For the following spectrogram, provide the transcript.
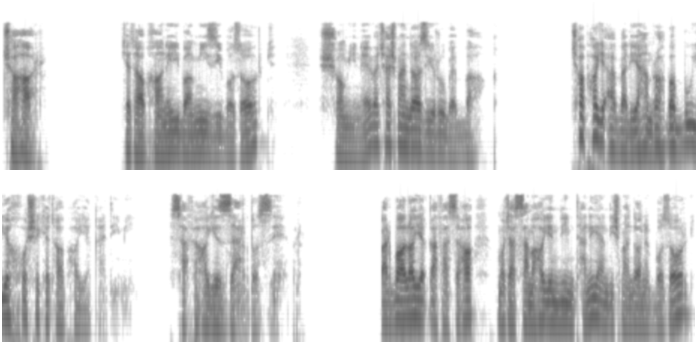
چهار. کتابخانهای با میزی بزرگ شومینه و چشماندازی رو به باغ. چاپهای اولیه همراه با بوی خوش کتابهای قدیمی. صفحه های زرد و زبر. بر بالای قفسه ها مجسمه های نیمتنه اندیشمندان بزرگ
